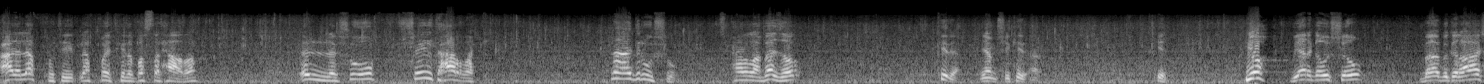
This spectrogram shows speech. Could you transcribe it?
على لفتي لفيت كذا بوسط الحارة. إلا أشوف شيء يتحرك. ما أدري وشو. سبحان الله بزر. كذا يمشي كذا. كذا. يوه بيرقى وشو؟ باب قراش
